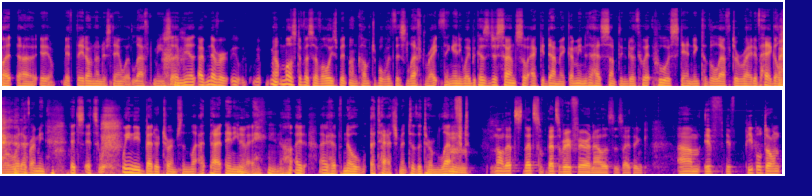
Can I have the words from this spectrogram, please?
But uh, if they don't understand what left means, I mean, I've never. Most of us have always been uncomfortable with this left-right thing anyway, because it just sounds so academic. I mean, it has something to do with who is standing to the left or right of Hegel or whatever. I mean, it's it's we need better terms than that anyway. Yeah. You know, I I have no attachment to the term left. Mm. No, that's that's that's a very fair analysis. I think. Um, if if people don't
